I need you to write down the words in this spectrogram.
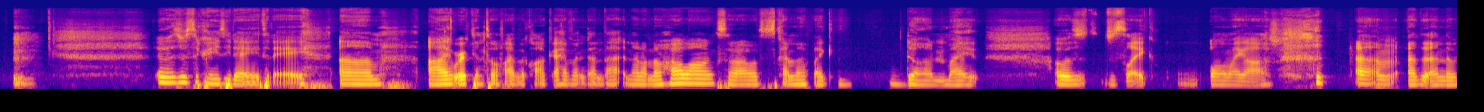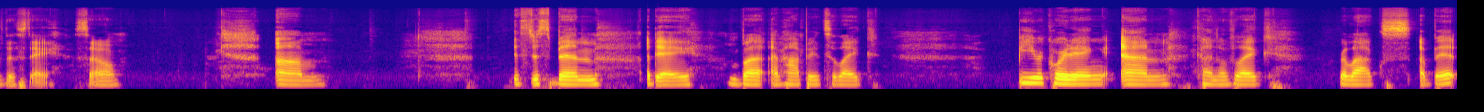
it was just a crazy day today. Um, I worked until five o'clock. I haven't done that and I don't know how long. So I was kind of like done. My I was just like, oh my gosh, um, at the end of this day. So um it's just been a day, but I'm happy to like be recording and kind of like relax a bit.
